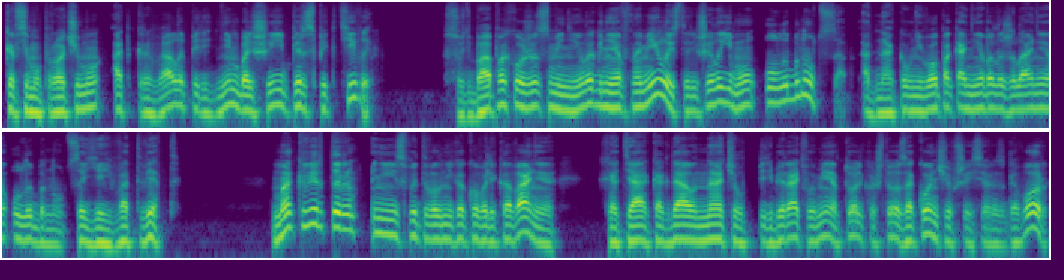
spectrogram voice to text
ко всему прочему, открывала перед ним большие перспективы. Судьба, похоже, сменила гнев на милость и решила ему улыбнуться. Однако у него пока не было желания улыбнуться ей в ответ. Маквертер не испытывал никакого ликования — Хотя, когда он начал перебирать в уме только что закончившийся разговор,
